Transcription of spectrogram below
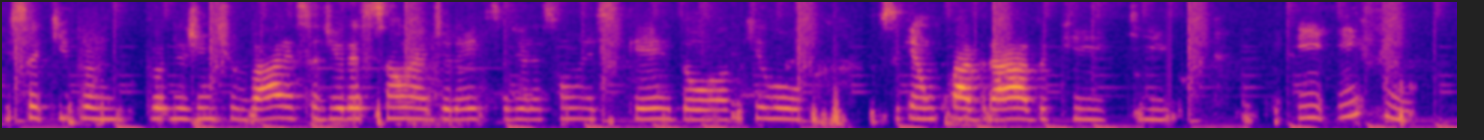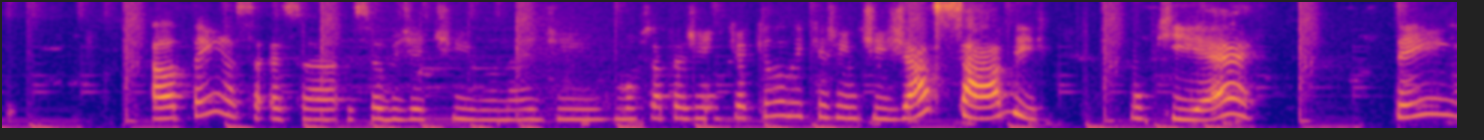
isso aqui para onde a gente vai, essa direção é a direita, essa direção é a esquerda, ou aquilo, isso aqui é um quadrado que. que... E, enfim, ela tem essa, essa, esse objetivo, né? De mostrar pra gente que aquilo ali que a gente já sabe o que é, tem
